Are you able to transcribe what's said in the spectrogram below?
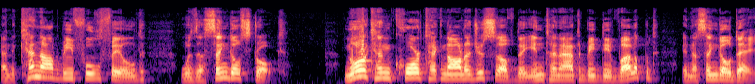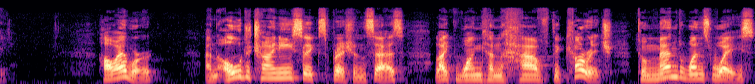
and cannot be fulfilled with a single stroke. Nor can core technologies of the Internet be developed in a single day. However, an old Chinese expression says, like one can have the courage to mend one's ways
